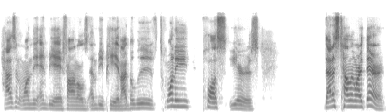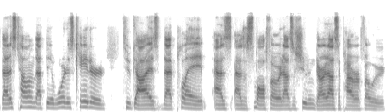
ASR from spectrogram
hasn't won the NBA Finals MVP in, I believe, 20 plus years. That is telling right there. That is telling that the award is catered to guys that play as as a small forward, as a shooting guard, as a power forward.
